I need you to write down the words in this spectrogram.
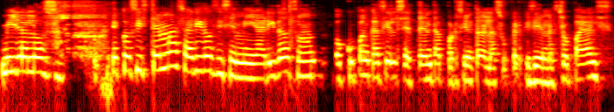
Mira, los ecosistemas áridos y semiáridos son, ocupan casi el 70% de la superficie de nuestro país.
